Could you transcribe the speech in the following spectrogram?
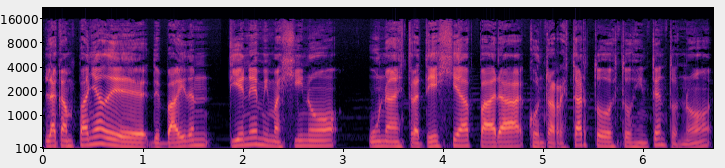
La campaña de, de Biden tiene, me imagino, una estrategia para contrarrestar todos estos intentos, ¿no?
